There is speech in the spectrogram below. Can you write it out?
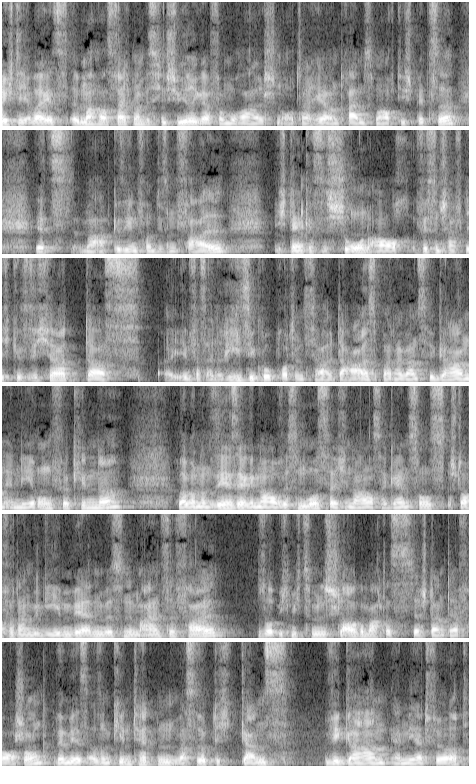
Richtig, aber jetzt äh, machen wir es vielleicht mal ein bisschen schwieriger vom moralischen Urteil her und treiben es mal auf die Spitze. Jetzt mal abgesehen von diesem Fall. Ich denke, es ist schon auch wissenschaftlich gesichert, dass äh, jedenfalls ein Risikopotenzial da ist bei einer ganz veganen Ernährung für Kinder, weil man dann sehr, sehr genau wissen muss, welche Nahrungsergänzungsstoffe dann gegeben werden müssen im Einzelfall. So habe ich mich zumindest schlau gemacht, das ist der Stand der Forschung. Wenn wir jetzt also ein Kind hätten, was wirklich ganz vegan ernährt wird,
